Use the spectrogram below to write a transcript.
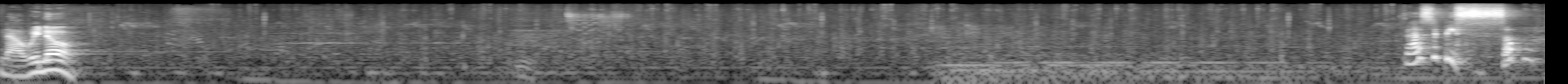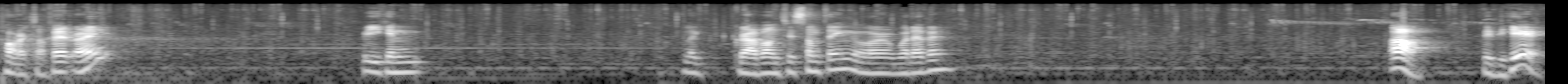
Now we know. There has to be some part of it, right? Where you can like grab onto something or whatever. Oh, maybe here.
